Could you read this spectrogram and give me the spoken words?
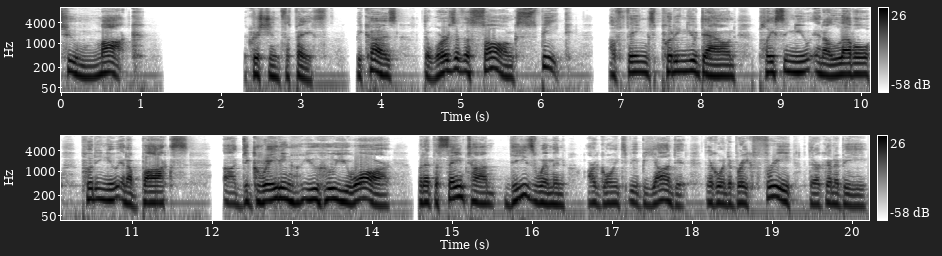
to mock the Christian faith because the words of the song speak of things putting you down, placing you in a level, putting you in a box, uh, degrading you who you are. But at the same time, these women are going to be beyond it. They're going to break free. They're going to be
